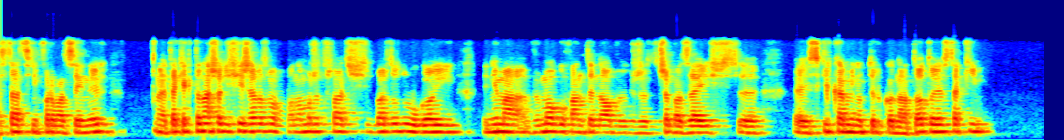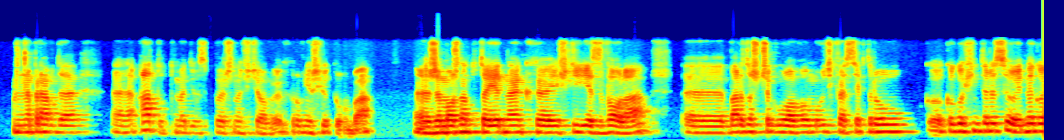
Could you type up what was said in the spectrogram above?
stacji informacyjnych. E, tak jak ta nasza dzisiejsza rozmowa, ona może trwać bardzo długo i nie ma wymogów antenowych, że trzeba zejść z, e, z kilka minut tylko na to. To jest taki naprawdę atut mediów społecznościowych, również YouTube'a, że można tutaj jednak, jeśli jest wola, bardzo szczegółowo mówić kwestię, którą kogoś interesuje. Jednego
